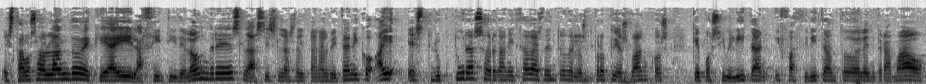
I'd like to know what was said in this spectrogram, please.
Estamos hablando de que hay la City de Londres, las islas del Canal Británico, hay estructuras organizadas dentro de los propios bancos que posibilitan y facilitan todo el entramado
